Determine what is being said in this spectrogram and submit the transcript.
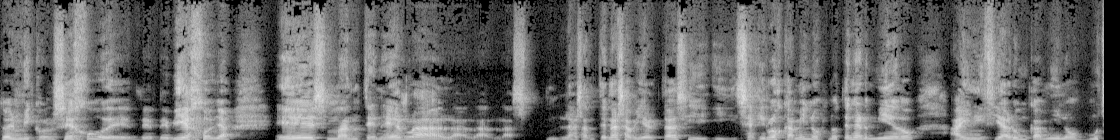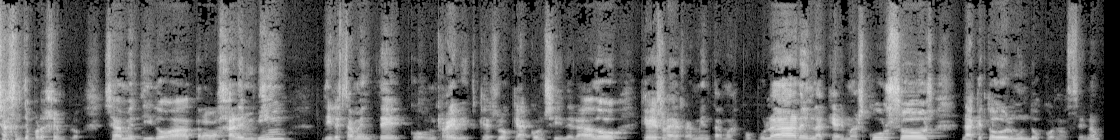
Entonces, mi consejo de, viejo ya es mantener las, antenas abiertas y, seguir los caminos, no tener miedo a iniciar un camino. Mucha gente, por ejemplo, se ha metido a trabajar en BIM directamente con Revit, que es lo que ha considerado que es la herramienta más popular, en la que hay más cursos, la que todo el mundo conoce, ¿no?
